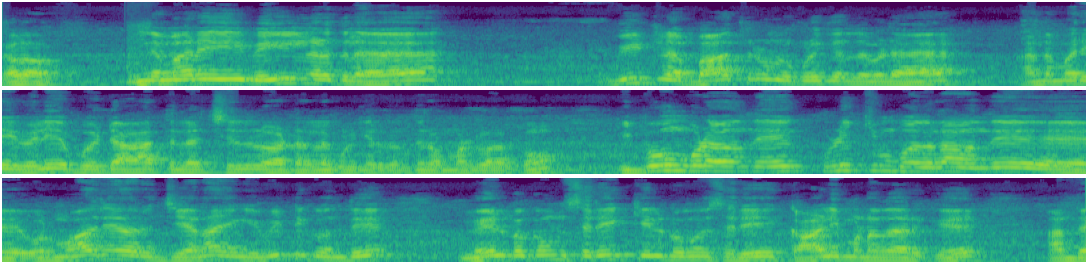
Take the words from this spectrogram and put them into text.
நல்லாயிருக்கும். இந்த மாதிரி வெயில் நேரத்தில் வீட்டில் பாத்ரூமில் குளிக்கிறத விட அந்த மாதிரி வெளியே போயிட்டு ஆற்றுல சில் வாட்டரில் குளிக்கிறது வந்து ரொம்ப நல்லாயிருக்கும். இப்போவும் கூட வந்து குளிக்கும் போதெல்லாம் வந்து ஒரு மாதிரியாக இருந்துச்சு. ஏன்னா எங்கள் வீட்டுக்கு வந்து மேல் பக்கமும் சரி கீழ் பக்கமும் சரி காலி மண்ணாக தான் இருக்குது அந்த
